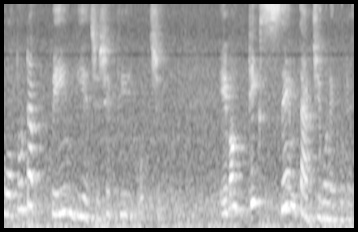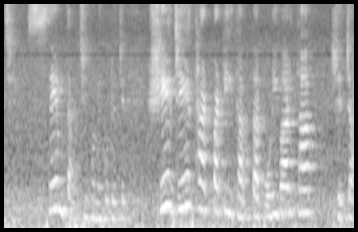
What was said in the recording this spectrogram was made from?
কতটা পেইন দিয়েছে, সে ফিল করছে। এবং ঠিক সেম তার জীবনে ঘটেছে সেম তার জীবনে ঘটেছে। সে যে থার্ড পার্টি থাক, তার পরিবার থাক, সে যা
